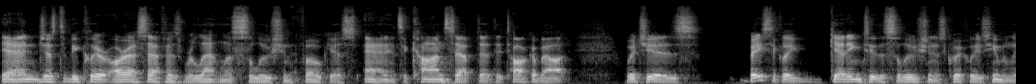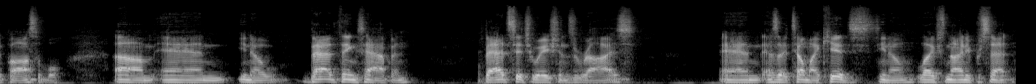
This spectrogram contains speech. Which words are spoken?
Yeah, and just to be clear, RSF is relentless solution focus, and it's a concept that they talk about, which is basically getting to the solution as quickly as humanly possible. Um, and you know, bad things happen, bad situations arise, and as I tell my kids, you know, life's ninety percent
